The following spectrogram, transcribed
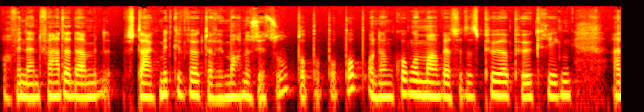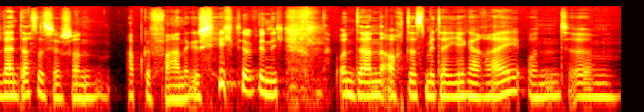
auch wenn dein Vater damit stark mitgewirkt hat, wir machen das jetzt so, bup, bup, bup, bup, und dann gucken wir mal, was wir das peu à peu kriegen. Allein das ist ja schon abgefahrene Geschichte, finde ich. Und dann auch das mit der Jägerei und ähm,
